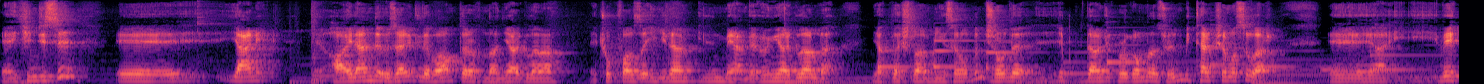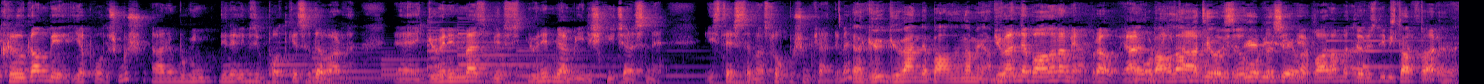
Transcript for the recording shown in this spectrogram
E, ikincisi e, yani e, ailemde özellikle babam tarafından yargılanan e, çok fazla ilgilenmeyen ve ön yargılarla yaklaşılan bir insan olduğum için orada hep daha önce programda da söyledim bir terk şeması var. E, ve kırılgan bir yapı oluşmuş. Yani bugün dinlediğimiz bir podcast'ı da vardı. E, güvenilmez bir, güvenilmeyen bir ilişki içerisine ister istemez sokmuşum kendimi. Yani gü- güvenle bağlanamayan. bir- Güvenle bağlanamayan bravo. Yani Evet, bağlanma teorisi oydu. diye bir şey var. Bağlanma Evet, teorisi diye bir kitap kitap, var, evet.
